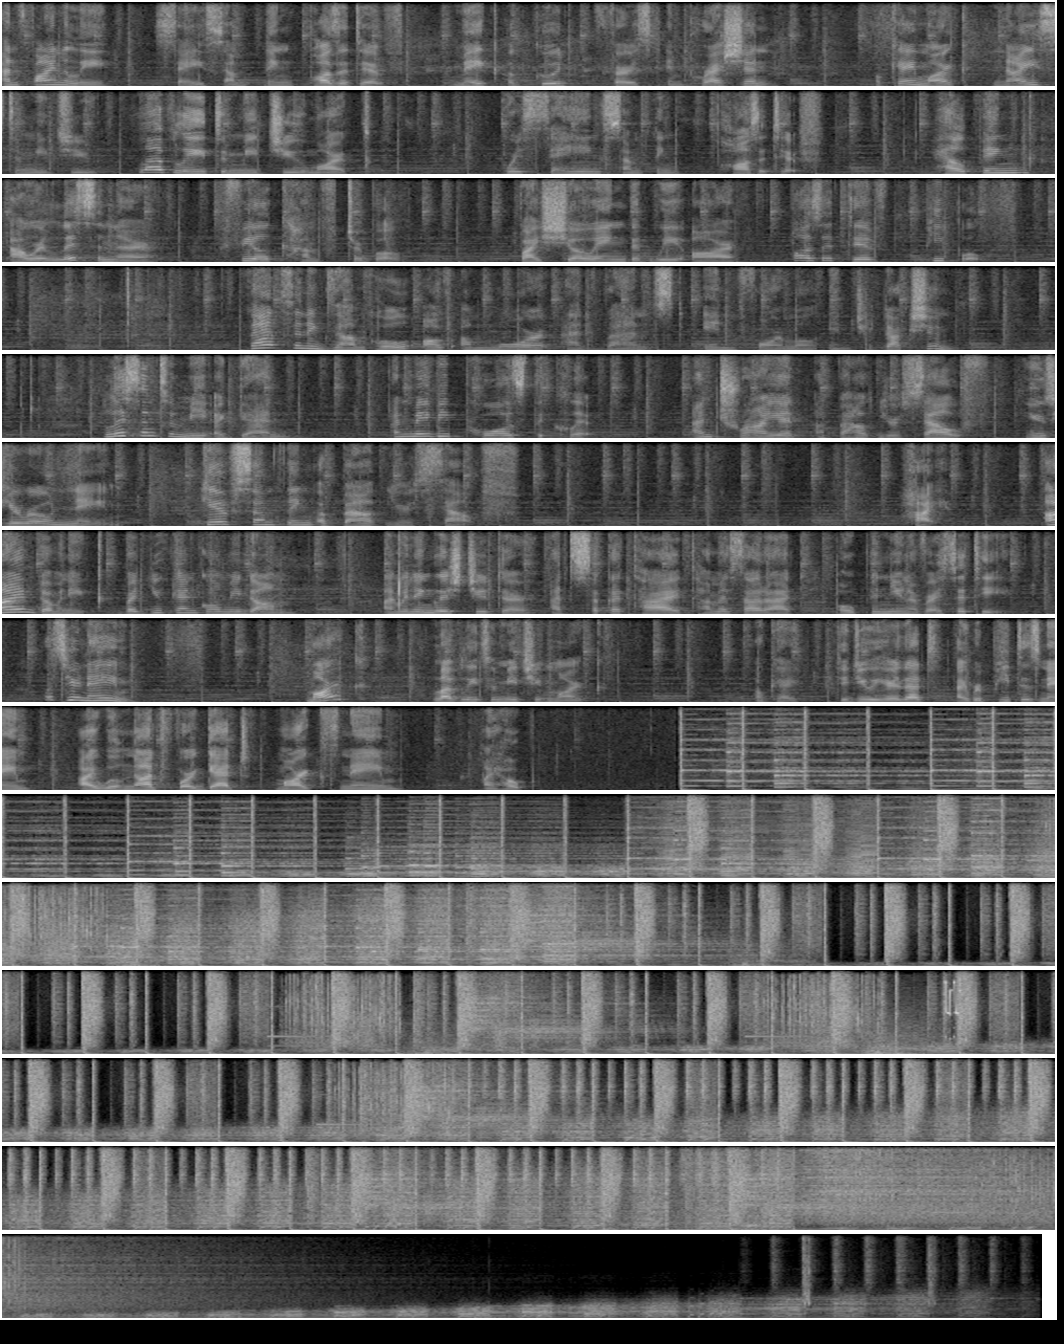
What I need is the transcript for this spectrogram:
And finally, say something positive. Make a good first impression. Okay, Mark, nice to meet you. Lovely to meet you, Mark. We're saying something positive, helping our listener feel comfortable by showing that we are positive people. That's an example of a more advanced informal introduction. Listen to me again and maybe pause the clip and try it about yourself. Use your own name. Give something about yourself. Hi, I'm Dominique, but you can call me Dom. I'm an English tutor at Sukhothai Thammasat Open University. What's your name? Mark? Lovely to meet you, Mark. Okay, did you hear that? I repeat his name. I will not forget Mark's name. I hope.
